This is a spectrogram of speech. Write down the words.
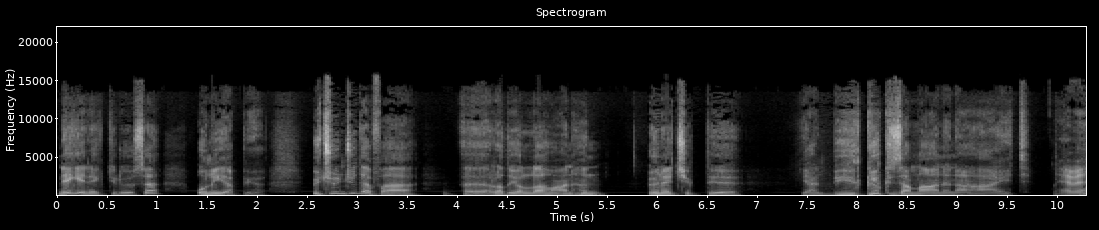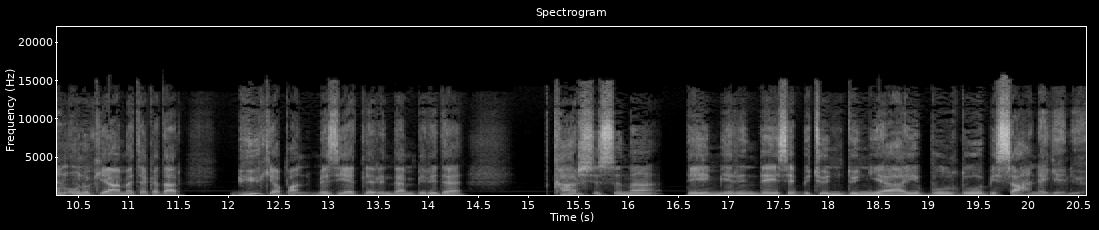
ne gerektiriyorsa onu yapıyor. Üçüncü defa e, radıyallahu anh'ın öne çıktığı yani büyüklük zamanına ait. Evet. Onu, onu kıyamete kadar büyük yapan meziyetlerinden biri de karşısına deyim yerindeyse bütün dünyayı bulduğu bir sahne geliyor.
